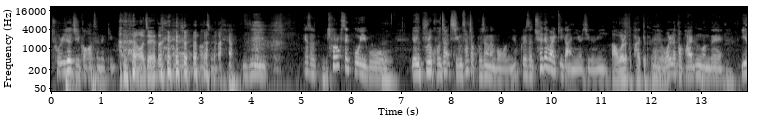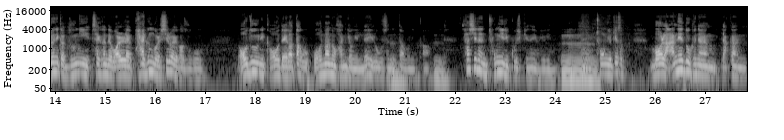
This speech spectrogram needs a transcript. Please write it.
졸려질 것 같은 느낌 어제 했던 네 맞아요 눈 이 그래서 초록색 보이고 음. 여기 불 고장 지금 살짝 고장 난 거거든요. 그래서 최대 밝기가 아니에요 지금이. 아 원래 더 밝게 돼요. 네, 원래 더 밝은 건데 음. 이러니까 눈이 제가 근데 원래 밝은 걸 싫어해가지고 어두우니까 어 내가 딱 원하는 환경인데 이러고선 음. 있다 보니까 음, 사실은 종일 있고 싶긴 해요 여기는. 음, 네, 종일 계속 뭘 안 해도 그냥 약간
